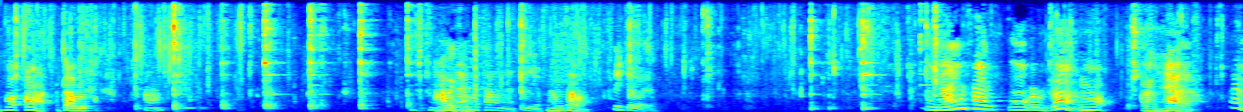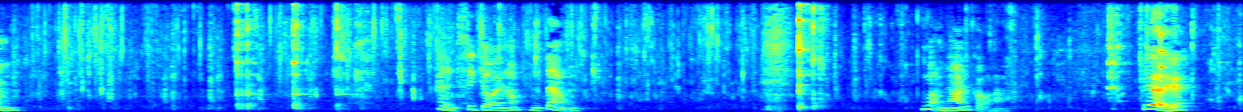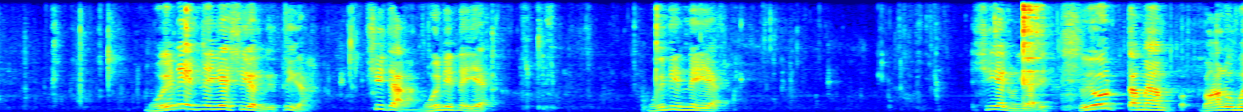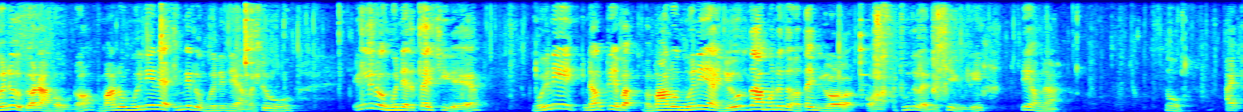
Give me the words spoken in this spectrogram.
放干啥？咋不？啊。啥味？啥味？啥味？睡觉呀。娘们啥？我知道。嗯，哎呀。嗯。嗯，睡觉呢，你等我。你往哪走哈？ ပြရတယ်မွေးနေ့နှစ်ရက်ရှိရလူတွေသိတာရှိကြလားမွေးနေ့နှစ်ရက်မွေးနေ့နှစ်ရက်ရှိရလူတွေကလေရိုးရိုးတမန်ဘာလို့မွေးနေ့ကိုပြောတာမဟုတ်ဘူးเนาะဘာလို့မွေးနေ့နဲ့အင်္ဂလိပ်လိုမွေးနေ့နဲ့ကမတူဘူးအင်္ဂလိပ်လိုမွေးနေ့တစ်တိုက်ရှိတယ်မွေးနေ့နောက်တစ်ဗမာလိုမွေးနေ့ကရိုးရိုးသားမွေးနေ့ဆိုတော့တိတ်ပြီးတော့ဟိုအထူးတလည်းမရှိဘူးလေသိရမလား no အိုင်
